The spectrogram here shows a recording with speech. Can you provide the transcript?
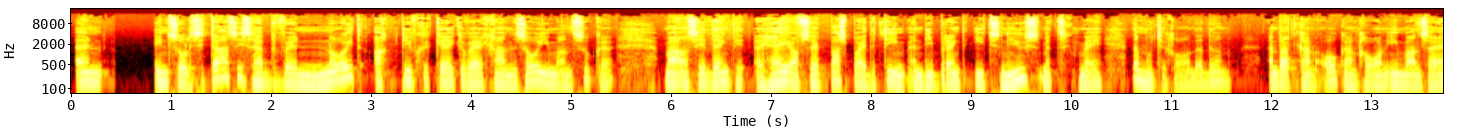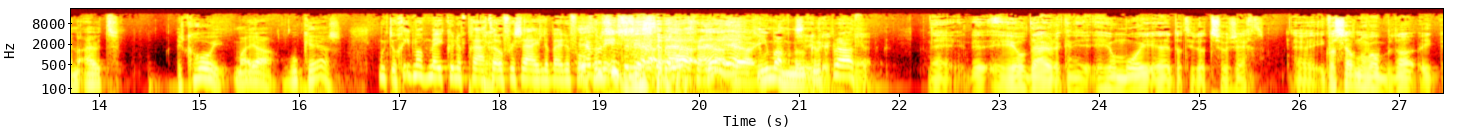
En in sollicitaties hebben we nooit actief gekeken, wij gaan zo iemand zoeken. Maar als je denkt, hij of zij past bij het team en die brengt iets nieuws met zich mee, dan moet je gewoon dat doen. En dat kan ook aan gewoon iemand zijn uit ik gooi, maar ja, who cares? Moet toch iemand mee kunnen praten over zeilen bij de volgende ja? Ja, ja, ja, iemand moet kunnen praten. Nee, heel duidelijk en heel mooi uh, dat u dat zo zegt. Uh, ik was zelf nog wel ik,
